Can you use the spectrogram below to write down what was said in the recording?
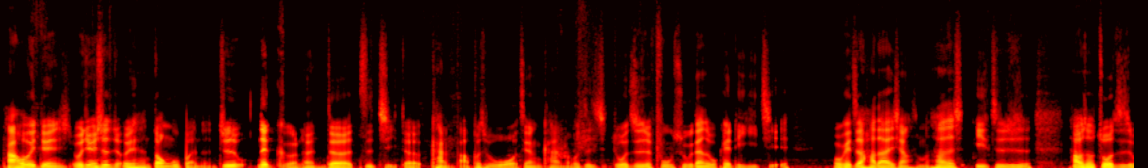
他会有点，我觉得是有点像动物本能，就是那个人的自己的看法，不是我这样看的，我只我只是复述，但是我可以理解。我可以知道他到底想什么，他的意思就是，他有时候做只是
